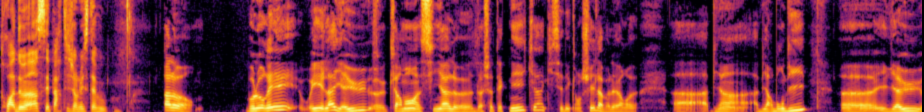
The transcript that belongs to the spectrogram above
3, 2, 1, c'est parti Jean-Louis, c'est à vous. Alors, Bolloré, vous voyez, là, il y a eu euh, clairement un signal euh, d'achat technique qui s'est déclenché. La valeur euh, a, bien, a rebondi. Il y a eu,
